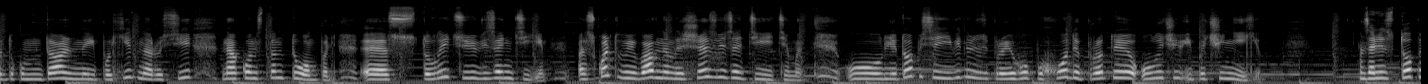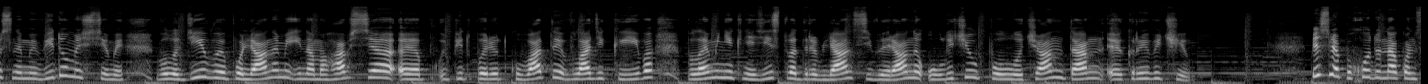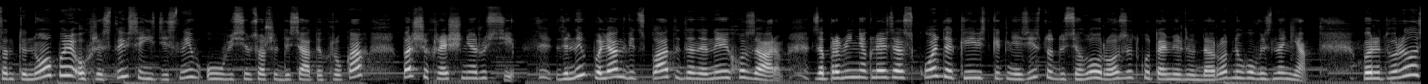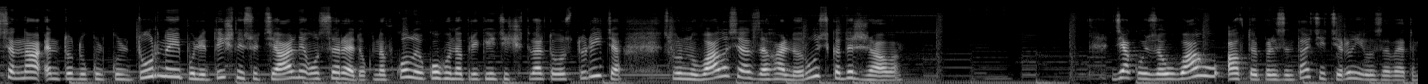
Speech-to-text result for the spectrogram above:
похід на Русі на Константинополь, е, столицю Візантії. Аскольд воював не лише з візантійцями. У літописі є відомість про його походи проти уличів і печенігів. За літописними відомостями володів полянами і намагався е, підпорядкувати владі Києва племені князівства древлян, сіверян, уличів, полочан та е, кривичів. Після походу на Константинополь охрестився і здійснив у 860-х роках перше хрещення Русі. Звільнив полян від сплати данини хозарам. За правління князя Аскольда Київське князівство досягло розвитку та міжнародного визнання. Перетворилося на етнокультурний, політичний, соціальний осередок, навколо якого наприкінці IV століття сформувалася загальноруська держава. Дякую за увагу. Автор презентації Цірун Єлизавета.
